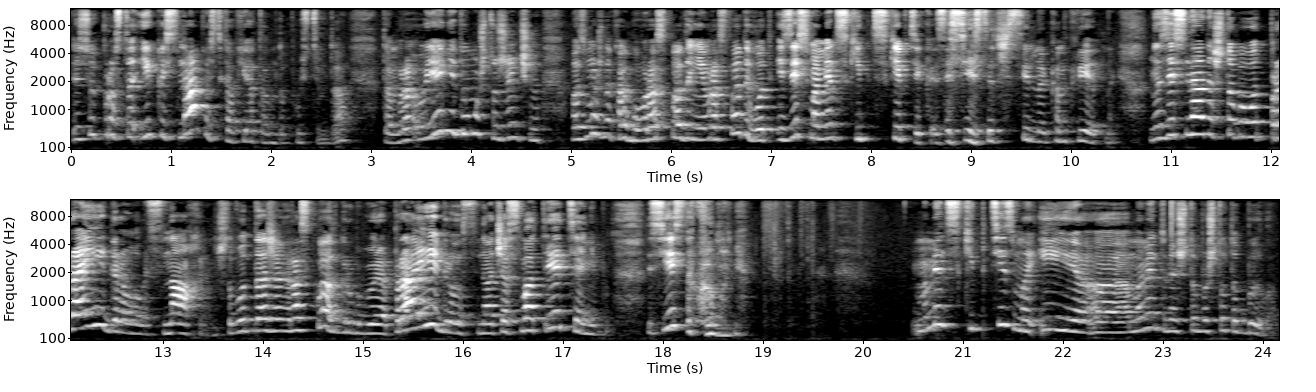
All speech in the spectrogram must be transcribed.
То есть вот просто икость-накость, как я там, допустим, да, там, я не думаю, что женщина, возможно, как бы в расклады, не в расклады, вот и здесь момент скеп скептика здесь есть очень сильно конкретный. Но здесь надо, чтобы вот проигрывалось нахрен, чтобы вот даже расклад, грубо говоря, проигрывалось, иначе смотреть тебя не буду. Здесь есть такой момент. Момент скептизма и э, моментами, чтобы что-то было.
